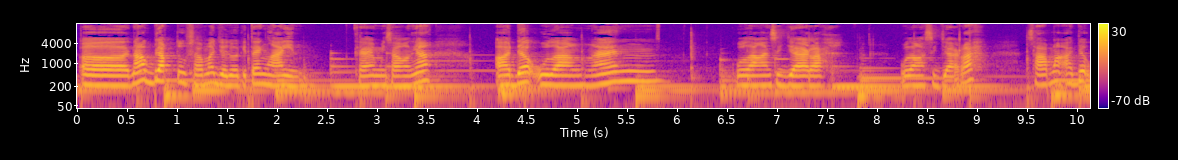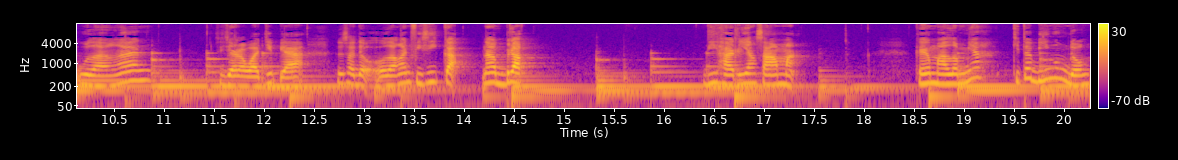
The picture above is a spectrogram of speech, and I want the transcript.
uh, nabrak tuh sama jadwal kita yang lain. Kayak misalnya ada ulangan ulangan sejarah ulangan sejarah sama ada ulangan sejarah wajib ya. Terus ada ulangan fisika nabrak di hari yang sama. Kayak malamnya kita bingung dong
